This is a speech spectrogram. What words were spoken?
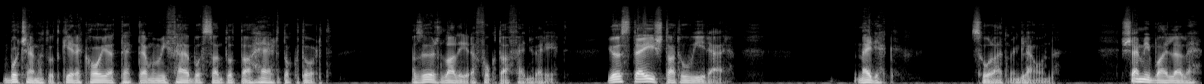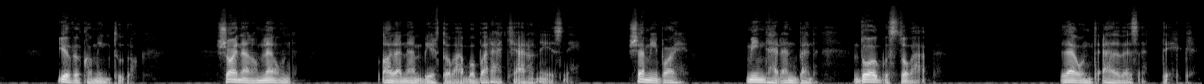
Bocsánatot kérek, ha olyat tettem, ami felbosszantotta a herr doktort. Az őrt Laléra fogta a fegyverét. Jössz te is, tatúvírár? Megyek, szólalt meg Leon. Semmi baj, Lele. Jövök, amint tudok. Sajnálom, Leon. Lale nem bír tovább a barátjára nézni. Semmi baj. Minden rendben. Dolgozz tovább. Leont elvezették.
